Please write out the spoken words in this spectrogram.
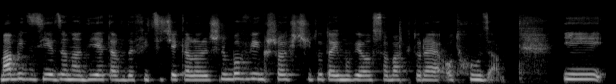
Ma być zjedzona dieta w deficycie kalorycznym, bo w większości tutaj mówię o osobach, które odchudzam. I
